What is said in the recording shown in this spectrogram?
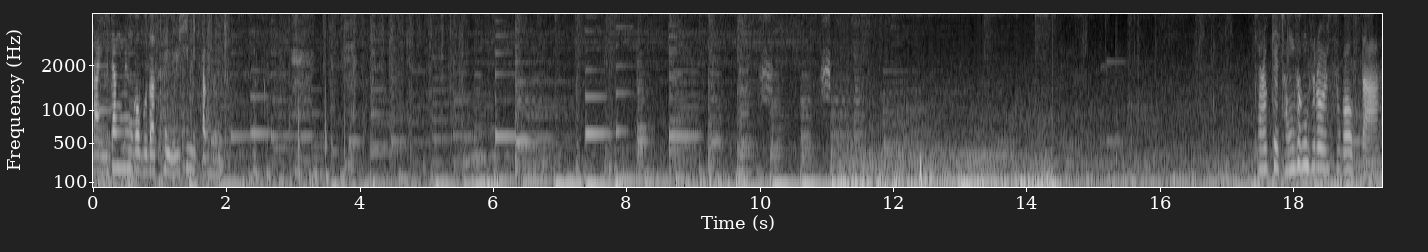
나 이 닦는 거보다 더 열심히 닦는 중. 저렇게 정성스러울 수가 없다.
